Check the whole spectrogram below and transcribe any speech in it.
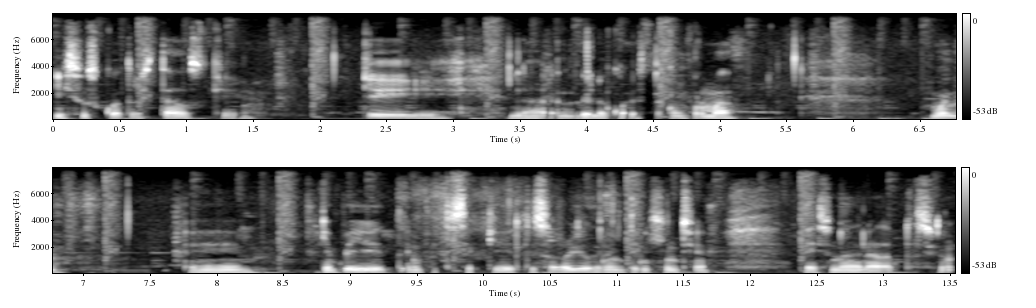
y sus cuatro estados que, que de lo cual está conformado. Bueno, eh, Piaget enfatiza que el desarrollo de la inteligencia es una de la adaptación,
